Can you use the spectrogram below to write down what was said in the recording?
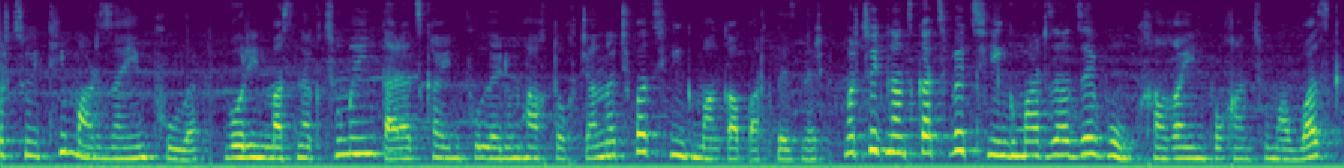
մրցույթի մարզային փուլը, որին մասնակցում էին տարածքային փուլերում հաղթող ճանաչված 5 մանկապարտեզներ։ Մրցույթն անցկացվեց 5 մարզաձևում՝ խաղային փոխանցումավազք,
